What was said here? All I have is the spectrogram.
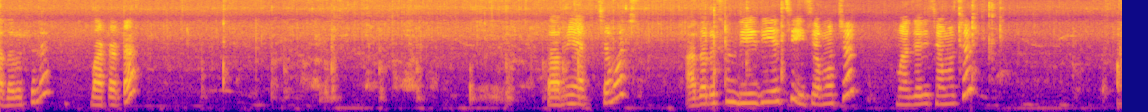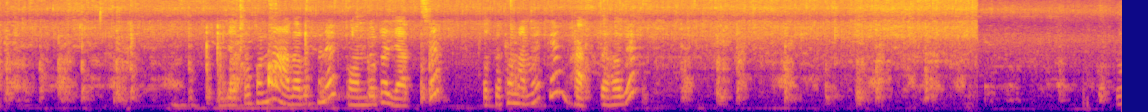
আদা রসুনের বাটাটা। তো আমি এক চামচ আদা রসুন দিয়ে দিয়েছি এই চামচের মাঝারি চামচের। যতক্ষণ না আদা রসুনের গন্ধটা যাচ্ছে ততক্ষণ আমাকে ভাজতে হবে তো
